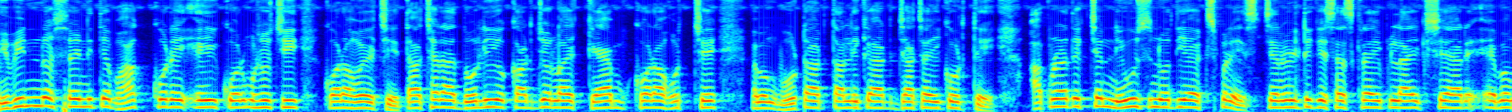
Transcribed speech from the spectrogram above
বিভিন্ন শ্রেণীতে ভাগ করে এই কর্মসূচি করা হয়েছে। তাছাড়া দলীয় কার্যালয় ক্যাম্প করা হচ্ছে এবং ভোটার তালিকার যাচাই করতে। আপনারা দেখছেন নিউজ নদিয়া এক্সপ্রেস। চ্যানেলটিকে সাবস্ক্রাইব লাইক শেয়ার এবং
